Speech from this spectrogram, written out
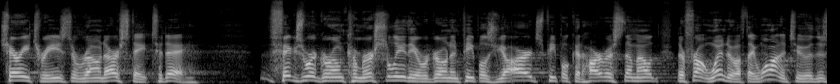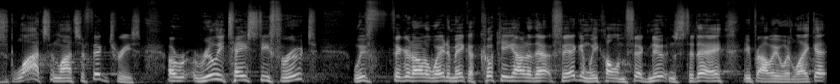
cherry trees around our state today. Figs were grown commercially, they were grown in people's yards. People could harvest them out their front window if they wanted to. There's lots and lots of fig trees. A really tasty fruit. We've figured out a way to make a cookie out of that fig, and we call them fig Newtons today. You probably would like it.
